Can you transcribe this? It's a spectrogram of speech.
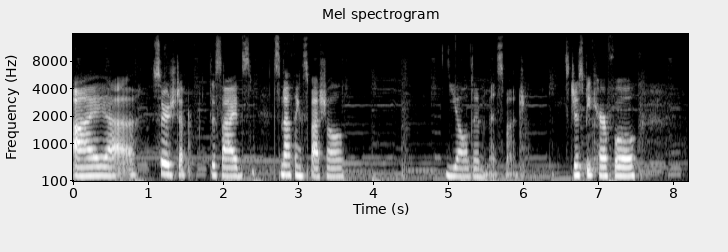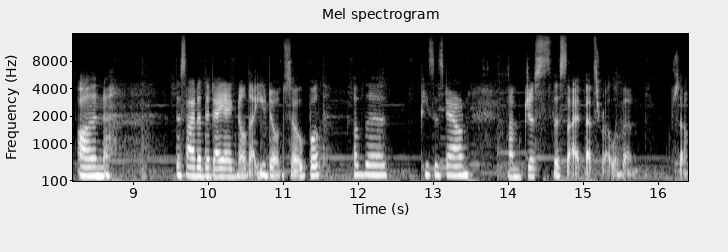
I uh, serged up the sides. It's nothing special. Y'all didn't miss much. Just be careful on the side of the diagonal that you don't sew both of the pieces down, um, just the side that's relevant. So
